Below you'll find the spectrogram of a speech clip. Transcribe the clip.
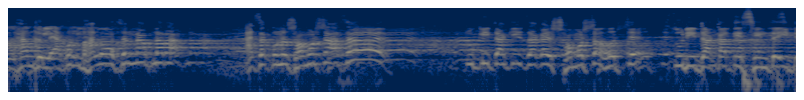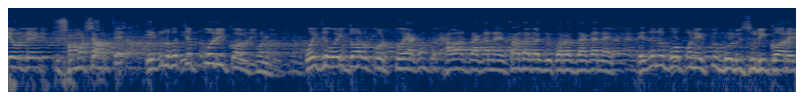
আলহামদুলিল্লাহ, এখন ভালো আছেন না আপনারা? আচ্ছা কোনো সমস্যা আছে? টুকি টাকি জায়গায় সমস্যা হচ্ছে, চুরি, ডাকাতি চিনতে ইটে উঠে একটু সমস্যা হচ্ছে। এগুলো হচ্ছে পরিকল্পনা। ওই যে ওই দল করতো, এখন তো খাওয়ার জায়গা নেই সাদাবাজি করার জায়গা নেই। এই জন্য গোপনে একটু গরু চুরি করে,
